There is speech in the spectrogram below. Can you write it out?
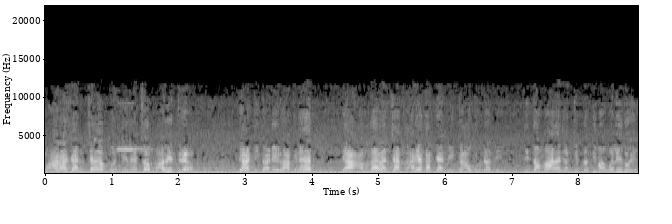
महाराजांच्या प्रतिमेचं पावित्र्य त्या ठिकाणी राखण्यात या आमदारांच्या कार्यकर्त्यांनी गाव गुंडांनी तिथं महाराजांची प्रतिमा मलिन होईल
